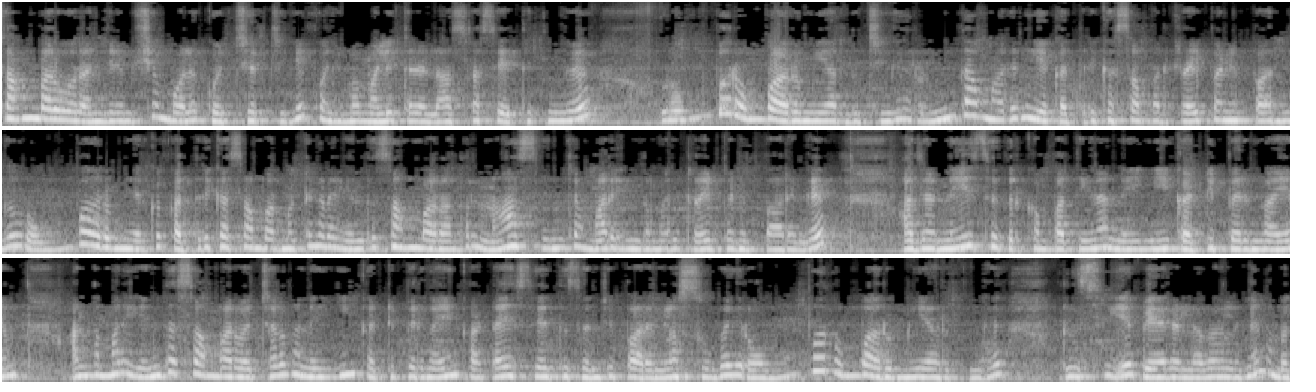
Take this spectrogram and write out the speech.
சாம்பார் ஒரு அஞ்சு நிமிஷம் போல் கொச்சிருச்சிங்க கொஞ்சமாக மல்லித்தலை லாஸ்ட்டாக சேர்த்துக்குங்க. ரொம்ப ரொம்ப அருமையாக இருந்துச்சுங்க. ரெண்டா மாதிரி நீங்கள் கத்திரிக்காய் சாம்பார் ட்ரை பண்ணி பாருங்கள் ரொம்ப அருமையாக இருக்குது கத்திரிக்காய் சாம்பார் மட்டும் கிடையாது எந்த சாம்பாராக இருந்தாலும் நான் செஞ்ச மாதிரி இந்த மாதிரி ட்ரை பண்ணி பாருங்கள் அதில் நெய் சேர்த்துருக்கோம் பார்த்தீங்கன்னா நெய் கட்டி பெருங்காயம் அந்த மாதிரி எந்த சாம்பார் வச்சாலும் அந்த நெய்யும் கட்டி பெருங்காயம் கட்டாயம் சேர்த்து செஞ்சு பாருங்களேன். சுவை ரொம்ப ரொம்ப அருமையாக இருக்குங்க. ருசியே வேறு லெவலுங்க நம்ம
